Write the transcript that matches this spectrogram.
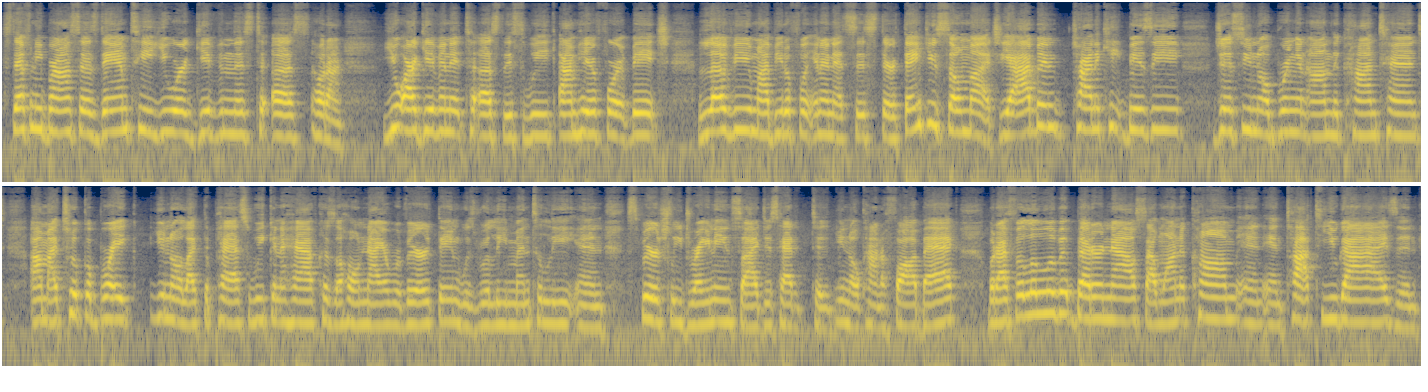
Stephanie Brown says, "Damn T, you are giving this to us. Hold on." You are giving it to us this week. I'm here for it, bitch. Love you, my beautiful internet sister. Thank you so much. Yeah, I've been trying to keep busy just you know bringing on the content. Um i took a break you know like the past week and a half because the whole naya rivera thing was really mentally and spiritually draining. So i just had to you know kind of fall back. But i feel a little bit better now. So i want to come and and talk to you guys and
